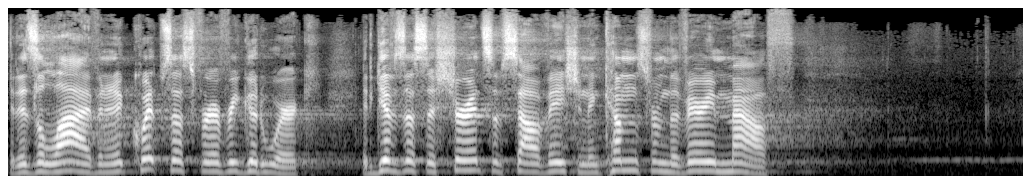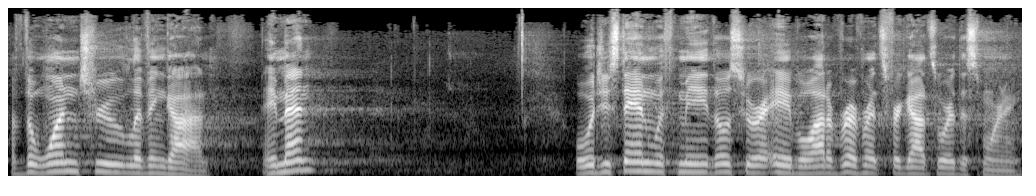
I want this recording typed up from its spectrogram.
It is alive and it equips us for every good work. It gives us assurance of salvation and comes from the very mouth of the one true living God. Amen? Well, would you stand with me, those who are able, out of reverence for God's word this morning?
